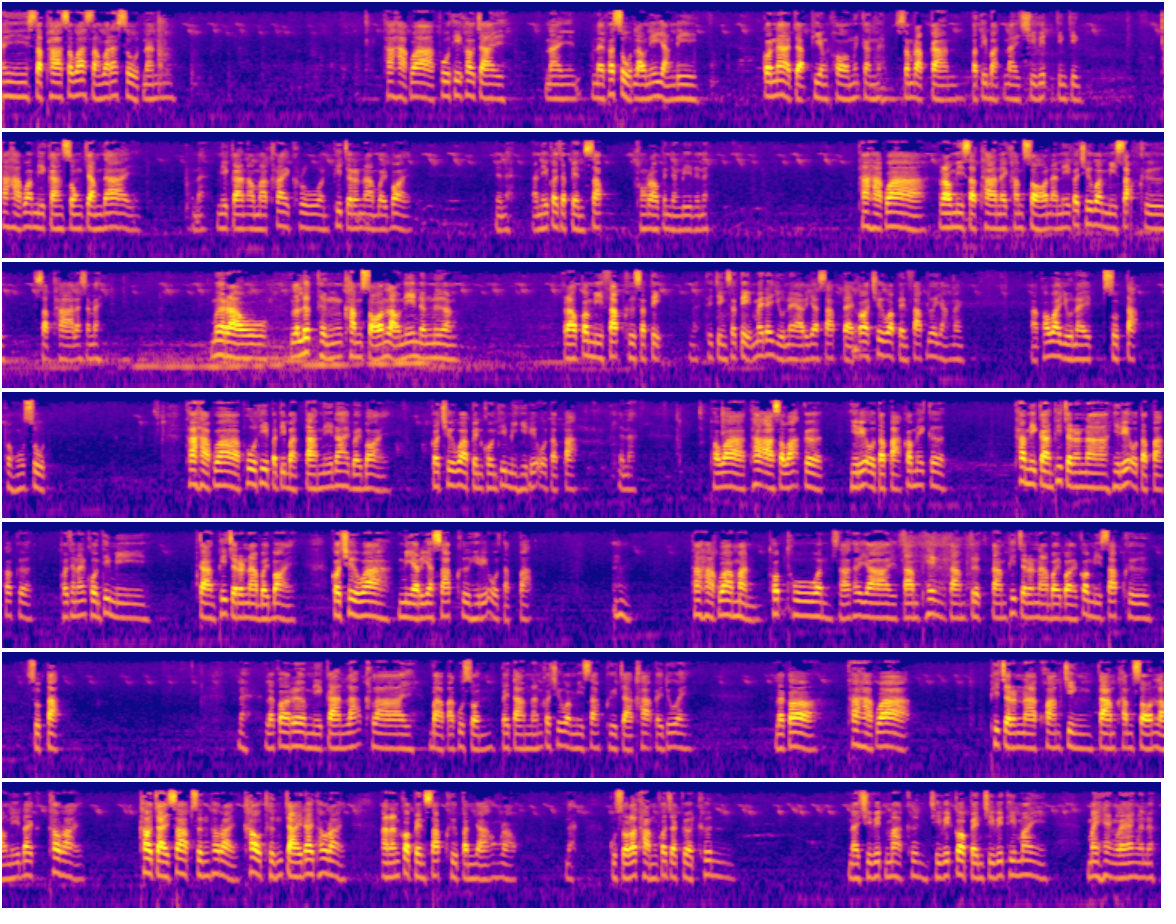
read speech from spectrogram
ในสภาสวะสังวรสูตรนั้น ถ้าหากว่าผู้ที่เข้าใจในในพระสูตรเหล่านี้อย่างดี ก็น่าจะเพียงพอเหมือนกันนะสำหรับการปฏิบัติในชีวิตจริง ๆ ถ้าหากว่ามีการทรงจำได้นะมีการเอามาใคร่ครวญพิจารณาบ่อยๆเนี่ยนะอันนี้ก็จะเป็นทรัพย์ของเราเป็นอย่างดีเลยนะ ถ้าหากว่าเรามีศรัทธาในคำสอนอันนี้ก็ชื่อว่ามีทรัพย์คือศรัทธาแล้วใช่ไหมเมื่อเราระลึกถึงคำสอนเหล่านี้เนืองๆเราก็มีทรัพย์คือสติที่จริงสติไม่ได้อยู่ในอริยทรัพย์ แต่ก็ชื่อว่าเป็นทรัพย์ด้วยอย่างหนึ่งเพราะว่าอยู่ในสุตตะพหูสูตร ถ้าหากว่าผู้ที่ปฏิบัติตามนี้ได้บ่อยๆ ก็ชื่อว่าเป็นคนที่มีฮิริโอตปะเนี่ยนะ เพราะว่าถ้าอาสวะเกิดฮิริโอตปะก็ไม่เกิด ถ้ามีการพิจารณาฮิริโอตปะก็เกิด เพราะฉะนั้นคนที่มีการพิจารณาบ่อยๆ ก็ชื่อว่ามีอริยทรัพย์คือฮิริโอตปะ ถ้าหากว่ามันทบทวน สาธยาย ตามเพ่งตามตรึกตามพิจารณาบ่อยๆ ก็มีทรัพย์คือสุตตะนะ แล้วก็เริ่มมีการละคลายบาปอากุศล ไปตามนั้นก็ชื่อว่ามีทรัพย์คือจาคะไปด้วย แล้วก็ถ้าหากว่าพิจารณาความจริงตามคำสอนเหล่านี้ได้เท่าไหร่ เข้าใจทราบซึ้งเท่าไหร่ เข้าถึงใจได้เท่าไหร่ อันนั้นก็เป็นทรัพย์คือปัญญาของเรานะกุศลธรรมก็จะเกิดขึ้นในชีวิตมากขึ้น ชีวิตก็เป็นชีวิตที่ไม่ไม่แห้งแล้งเลยนะ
